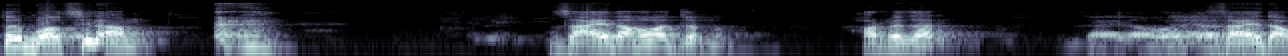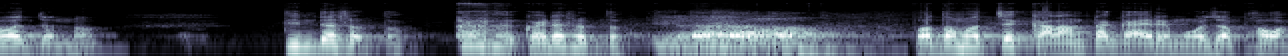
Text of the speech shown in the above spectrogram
তো বলছিলাম, জায়দা হওয়ার জন্য হরফেজার জায়দা হওয়ার জন্য তিনটা শর্ত, কয়টা শর্ত? প্রথম হচ্ছে কালামটা গায়রে মোজাব হওয়া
